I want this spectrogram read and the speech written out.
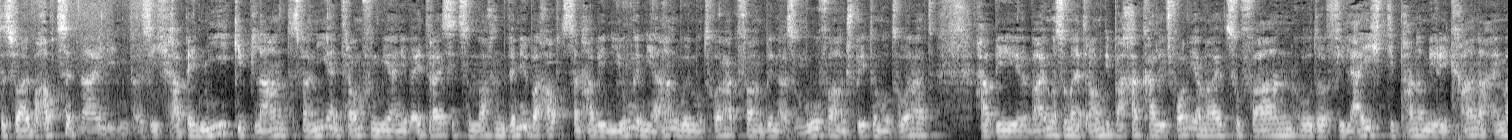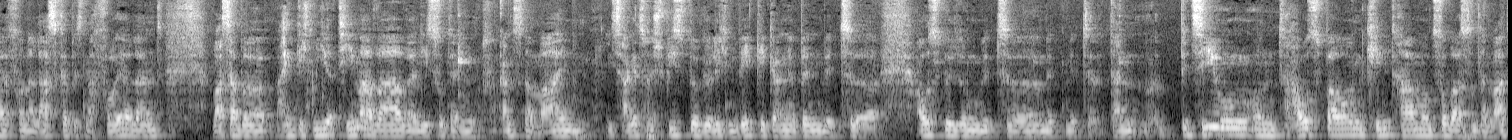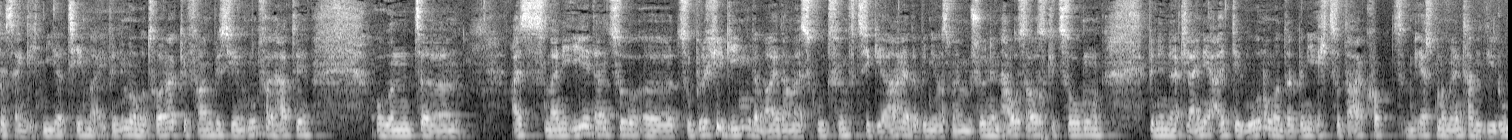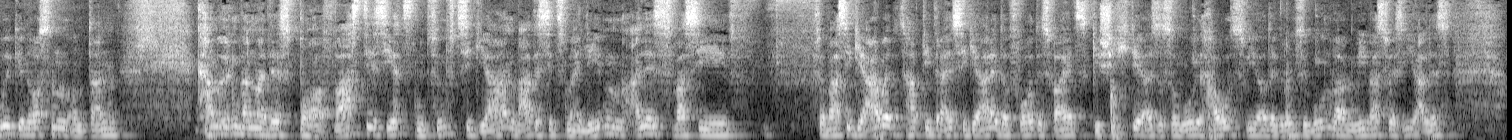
Das war überhaupt nicht naheliegend. Also ich habe nie geplant, das war nie ein Traum von mir, eine Weltreise zu machen. Wenn überhaupt, dann habe ich in jungen Jahren, wo ich Motorrad gefahren bin, also Mofa und später Motorrad, habe ich, war immer so mein Traum, die Baja California mal zu fahren oder vielleicht die Panamerikaner einmal von Alaska bis nach Feuerland, was aber eigentlich nie ein Thema war, weil ich so den ganz normalen, ich sage jetzt mal spießbürgerlichen Weg gegangen bin mit äh, Ausbildung, mit, äh, mit, mit dann Beziehung und Haus bauen, Kind haben und sowas und dann war das eigentlich nie ein Thema. Ich bin immer Motorrad gefahren, bis ich einen Unfall hatte und äh, als meine Ehe dann zu, äh, zu Brüche ging, da war ich damals gut 50 Jahre, da bin ich aus meinem schönen Haus ausgezogen, bin in eine kleine alte Wohnung und da bin ich echt so da geguckt. Im ersten Moment habe ich die Ruhe genossen und dann kam irgendwann mal das, boah, war es das jetzt mit 50 Jahren, war das jetzt mein Leben, alles, was ich für was ich gearbeitet habe, die 30 Jahre davor, das war jetzt Geschichte, also sowohl Haus wie auch der große Wohnwagen, wie was weiß ich alles.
